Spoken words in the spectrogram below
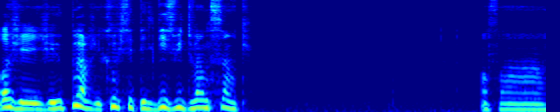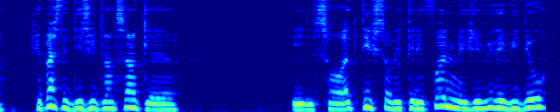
Oh, j'ai eu peur, j'ai cru que c'était le 18-25. Enfin, je sais pas, c'est 18-25. Euh, ils sont actifs sur les téléphones, mais j'ai vu des vidéos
